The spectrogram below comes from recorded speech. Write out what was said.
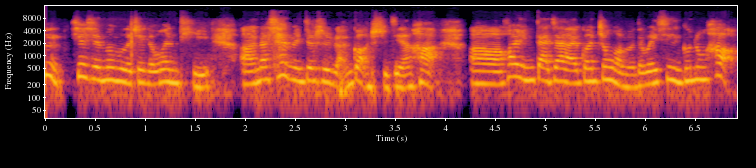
嗯，谢谢木木的这个问题啊，那下面就是软广时间哈，呃，欢迎大家来关注我们的微信公众号，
